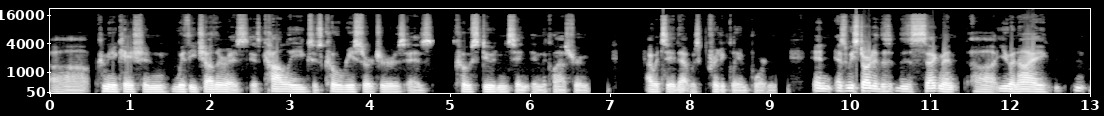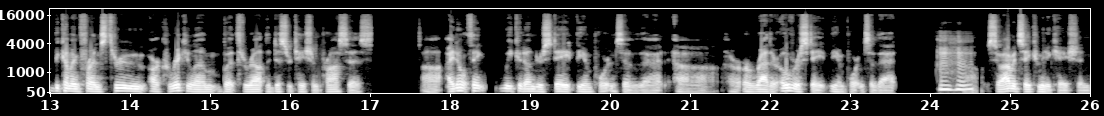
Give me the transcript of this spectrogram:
uh, communication with each other as, as colleagues, as co-researchers, as co-students in, in the classroom I would say that was critically important. And as we started this, this segment, uh, you and I becoming friends through our curriculum, but throughout the dissertation process, uh, I don't think we could understate the importance of that, uh, or, or, rather overstate the importance of that. Mm-hmm. Uh, so I would say communication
